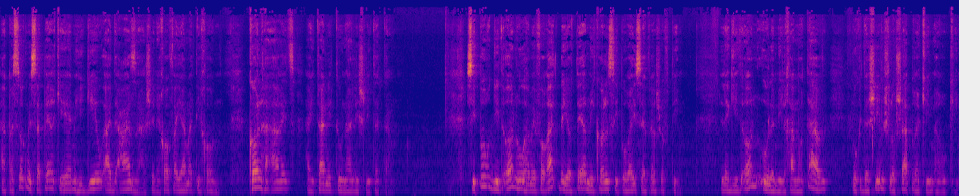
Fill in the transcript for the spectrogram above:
הפסוק מספר כי הם הגיעו עד עזה שלחוף הים התיכון. כל הארץ הייתה נתונה לשליטתם. סיפור גדעון הוא המפורט ביותר מכל סיפורי ספר שופטים. לגדעון ולמלחמותיו מוקדשים שלושה פרקים ארוכים.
